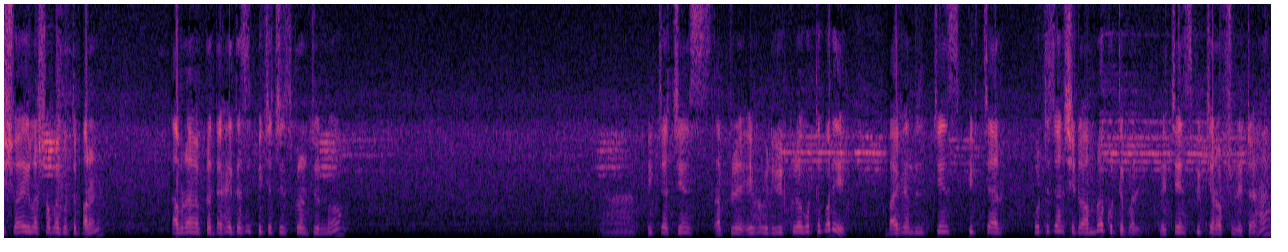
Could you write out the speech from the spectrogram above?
বিষয়, এগুলো সবাই করতে পারেন। তারপরে আমি আপনার দেখাইতেছি পিকচার চেঞ্জ করার জন্য। পিকচার চেঞ্জ আপনি এইভাবে ডিলিট করে করতে পারি বা এখানে চেঞ্জ পিকচার করতে চান সেটাও আমরা করতে পারি। এই চেঞ্জ পিকচার অপশন এটা হ্যাঁ?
